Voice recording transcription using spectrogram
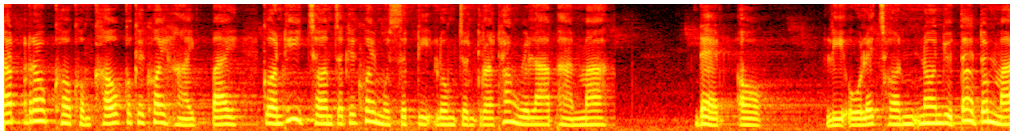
รัดรอบคอของเขาก็ค่อยๆ หายไป ก่อนที่ชอนจะค่อยๆ หมดสติลงจนกระทั่งเวลาผ่านมา แดดออกลีโอและชอนนอนอยู่ใต้ต้นไม้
